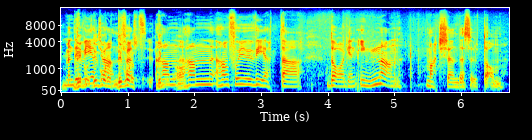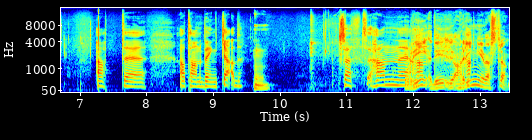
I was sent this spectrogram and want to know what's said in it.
Men det, det vet det ju han. Det för det, han, ja. han, han får ju veta dagen innan matchen dessutom att, eh, att han är bänkad. Mm. Så att han... Ring, han, det, han ringer ju Westström.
